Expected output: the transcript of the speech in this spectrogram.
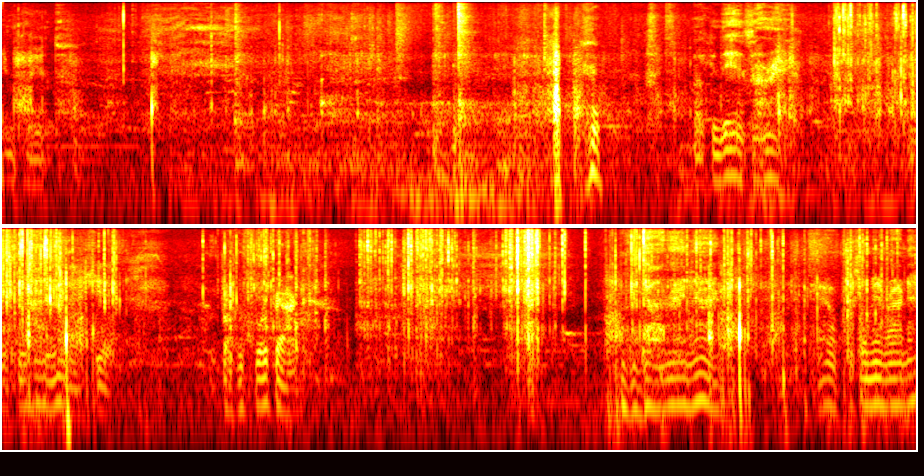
Implant. Fucking dance, alright. that shit. Fucking four pack. Ninety nine. Yeah, I'll put some in right now.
